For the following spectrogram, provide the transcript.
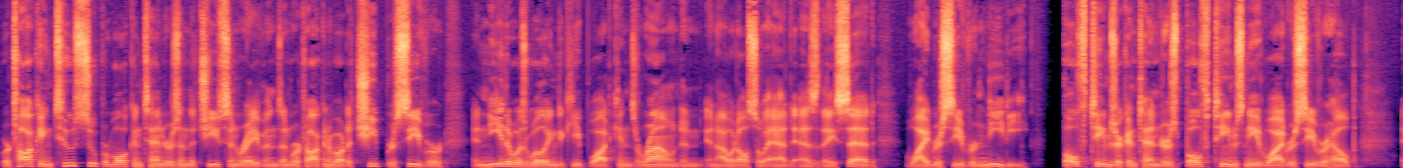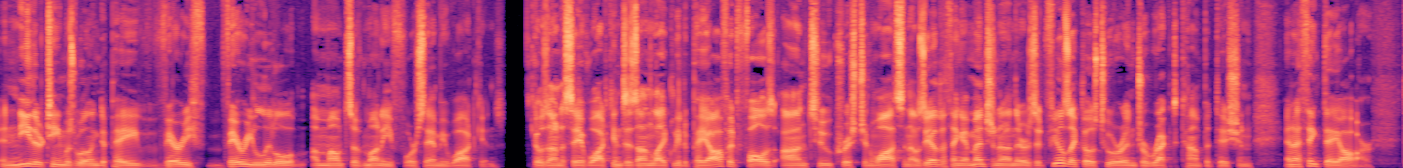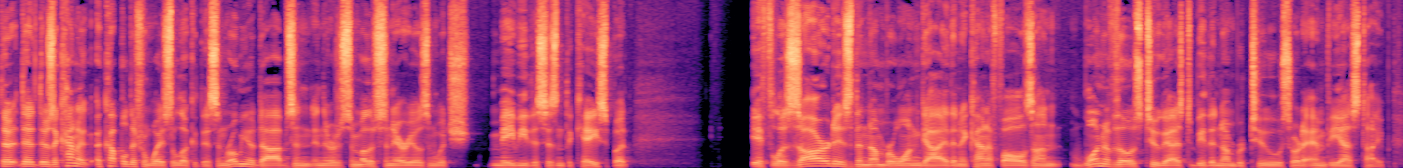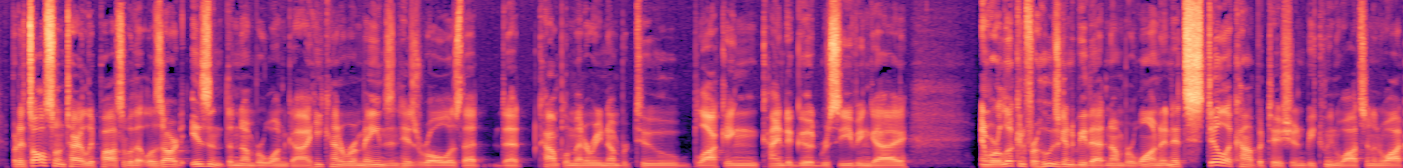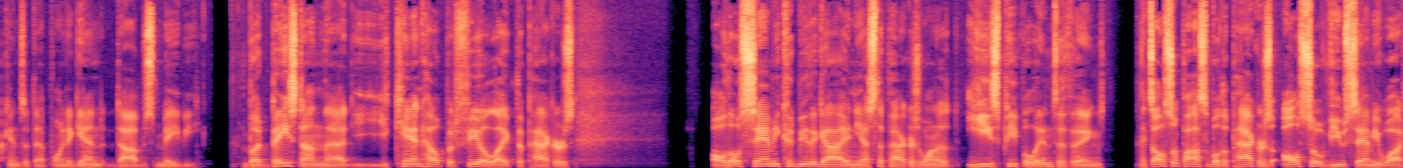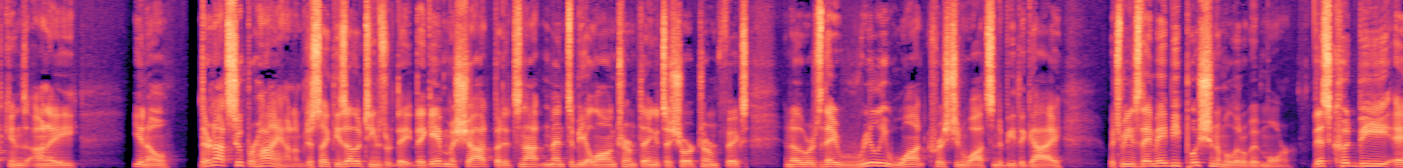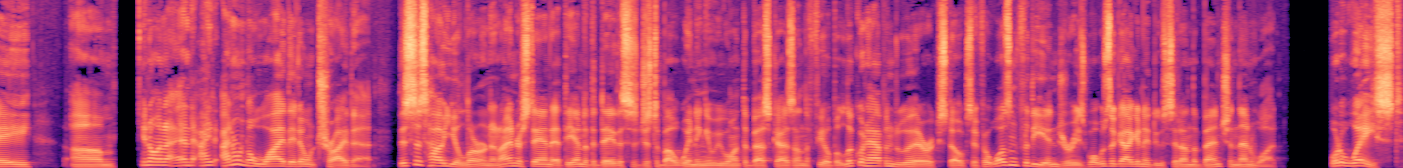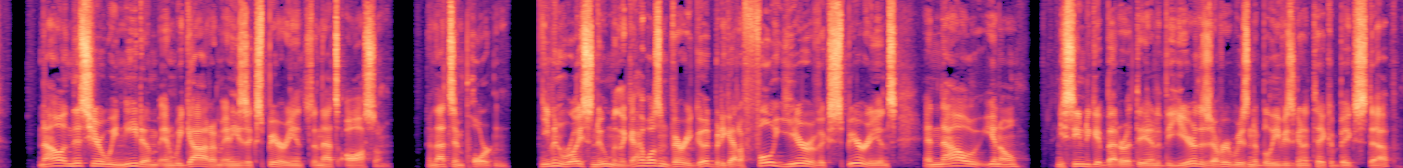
We're talking two Super Bowl contenders in the Chiefs and Ravens, and we're talking about a cheap receiver, and neither was willing to keep Watkins around. And, and I would also add, as they said, wide receiver needy. Both teams are contenders, both teams need wide receiver help, and neither team was willing to pay very, very little amounts of money for Sammy Watkins. Goes on to say if Watkins is unlikely to pay off, it falls on to Christian Watson. That was the other thing I mentioned on there is it feels like those two are in direct competition, and I think they are. There, there, there's a kind of a couple different ways to look at this, and Romeo Doubs, and, and there are some other scenarios in which maybe this isn't the case, but if Lazard is the number one guy, then it kind of falls on one of those two guys to be the number two sort of MVS type. But it's also entirely possible that Lazard isn't the number one guy. He kind of remains in his role as that that complementary number two, blocking, kind of good receiving guy. And we're looking for who's going to be that number one. And it's still a competition between Watson and Watkins at that point. Again, Doubs maybe. But based on that, you can't help but feel like the Packers although Sammy could be the guy, and yes, the Packers want to ease people into things, it's also possible the Packers also view Sammy Watkins on a, you know, they're not super high on him, just like these other teams. They, they gave him a shot, but it's not meant to be a long term thing. It's a short term fix. In other words, they really want Christian Watson to be the guy, which means they may be pushing him a little bit more. This could be a, um, you know, and, and I, I don't know why they don't try that. This is how you learn. And I understand at the end of the day, this is just about winning and we want the best guys on the field. But look what happened with Eric Stokes. If it wasn't for the injuries, what was the guy going to do? Sit on the bench and then what? What a waste. Now, in this year, we need him and we got him and he's experienced, and that's awesome. And that's important. Even Royce Newman, the guy wasn't very good, but he got a full year of experience. And now, you know, he seemed to get better at the end of the year. There's every reason to believe he's going to take a big step.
